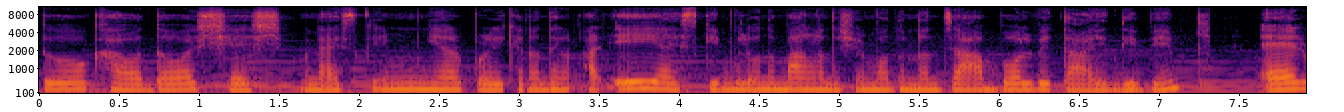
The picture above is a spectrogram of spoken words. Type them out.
তো খাওয়া দাওয়া শেষ মানে আইসক্রিম নেওয়ার পর এখানে দেখুন, আর এই আইসক্রিমগুলো কিন্তু বাংলাদেশের মতো না, যা বলবে তাই দিবে। এর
